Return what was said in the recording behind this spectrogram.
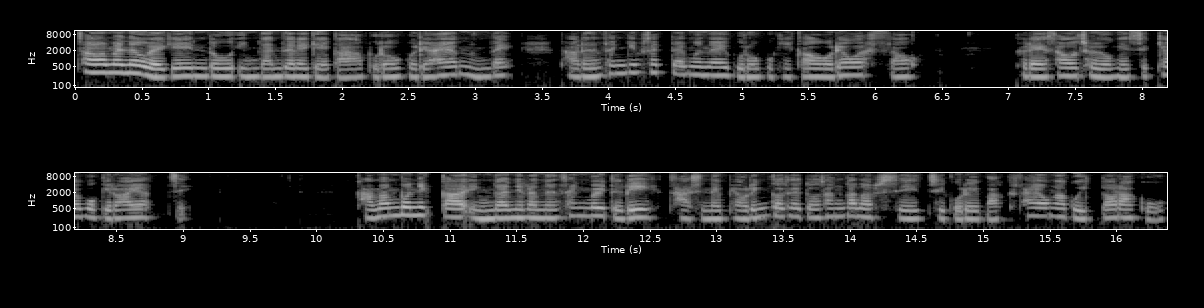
처음에는 외계인도 인간들에게가 물어보려 하였는데 다른 생김새 때문에 물어보기가 어려웠어. 그래서 조용히 지켜보기로 하였지. 가만 보니까 인간이라는 생물들이 자신의 별인 것에도 상관없이 지구를 막 사용하고 있더라고.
